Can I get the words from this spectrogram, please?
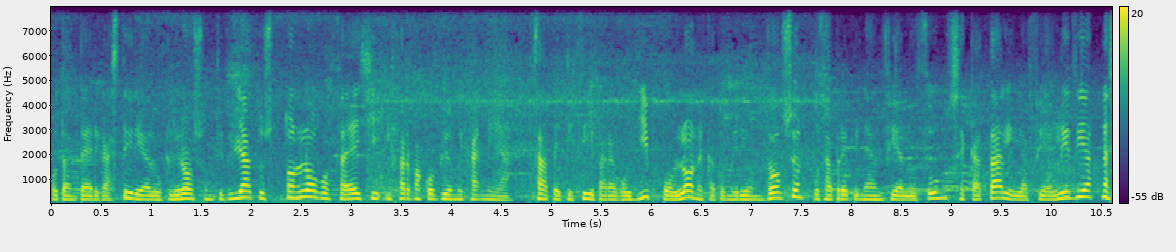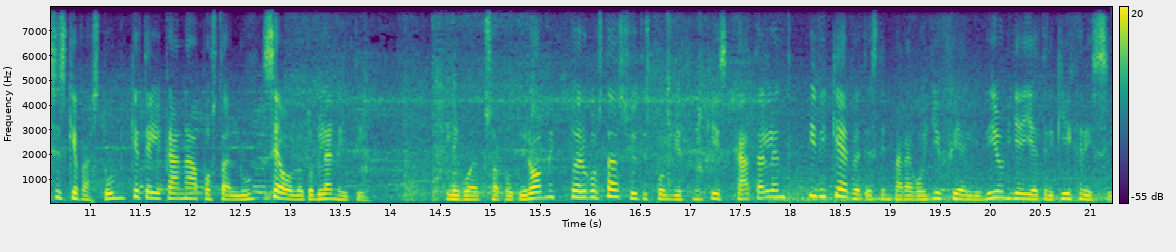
Όταν τα εργαστήρια ολοκληρώσουν τη δουλειά τους, τον λόγο θα έχει η φαρμακοβιομηχανία. Θα απαιτηθεί η παραγωγή πολλών εκατομμυρίων δόσεων που θα πρέπει να εμφιαλωθούν σε κατάλληλα φιαλίδια, να συσκευαστούν και τελικά να αποσταλούν σε όλο τον πλανήτη. Λίγο έξω από τη Ρώμη, το εργοστάσιο της πολυεθνικής Catalent ειδικεύεται στην παραγωγή φιαλιδίων για ιατρική χρήση.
